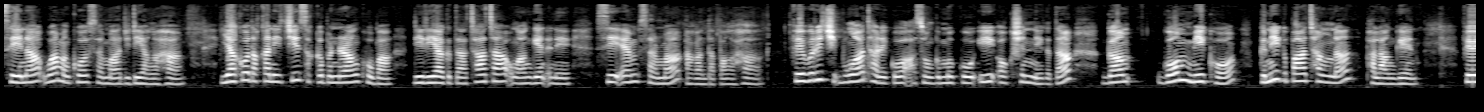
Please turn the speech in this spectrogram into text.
sena wamangko samadi dianga ha yako dakani chi sakapan rang khoba diriya gata cha cha ongangen ane CM Sharma aganda panga ha February chi bunga thare ko asong ko e auction ne gata gam gom mi kho gni gpa changna phalangen E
